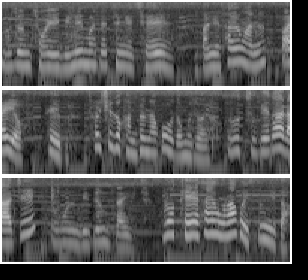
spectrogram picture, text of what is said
요즘 저희 미니멀 세팅에 제일 많이 사용하는 파이어 테이블. 설치도 간편하고 너무 좋아요. 이 두 개가 라지, 이거는 미디움 사이즈. 그렇게 사용을 하고 있습니다.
